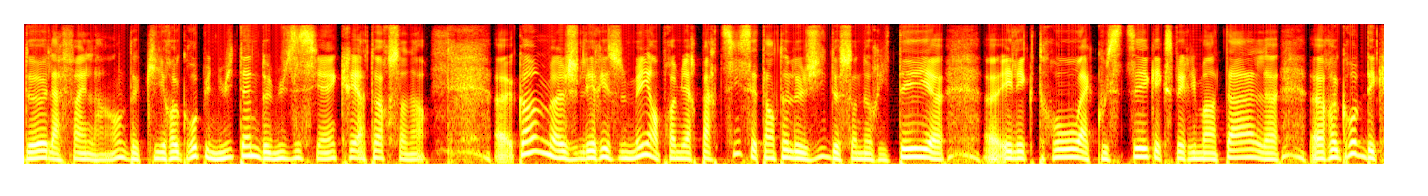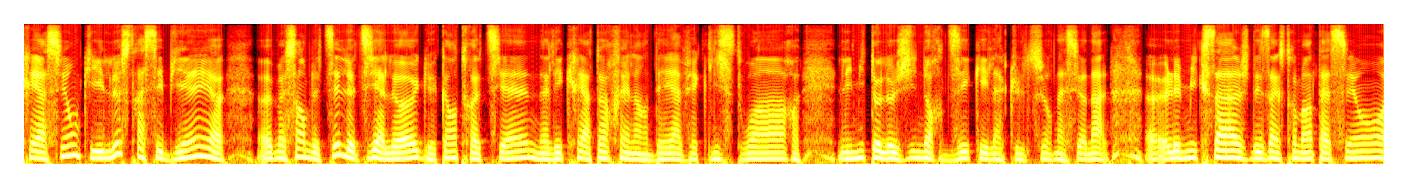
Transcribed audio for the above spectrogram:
de la Finlande qui regroupe une huitaine de musiciens, créateurs sonores. comme je l'ai résumé en première partie, cette anthologie de sonorités euh, euh, électro-acoustiques, expérimentales, euh, regroupe des créations qui illustrent assez bien, me semble-t-il, le dialogue qu'entretiennent les créateurs finlandais avec l'histoire, les mythologies nordiques et la culture nationale. le mixage des instrumentations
